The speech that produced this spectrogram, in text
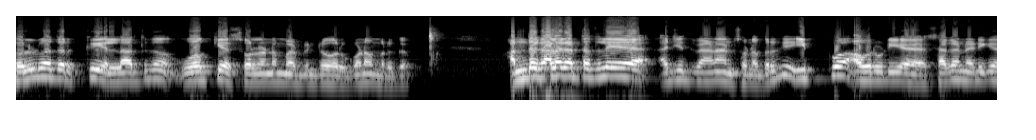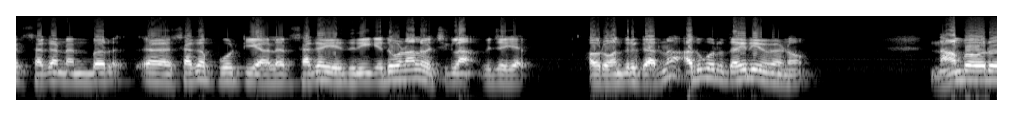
சொல்வதற்கு எல்லாத்துக்கும் ஓகே சொல்லணும் அப்படின்ற ஒரு குணம் இருக்குது அந்த காலகட்டத்திலே அஜித் வேணான்னு சொன்ன பிறகு இப்போ அவருடைய சக நடிகர் சக நண்பர் சக போட்டியாளர் சக எதிரி எது வேணாலும் வச்சுக்கலாம் விஜய. அவர் வந்திருக்காருன்னா அது ஒரு தைரியம் வேணும். நாம் ஒரு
